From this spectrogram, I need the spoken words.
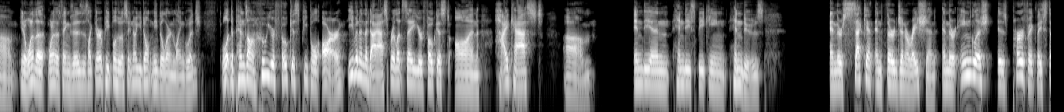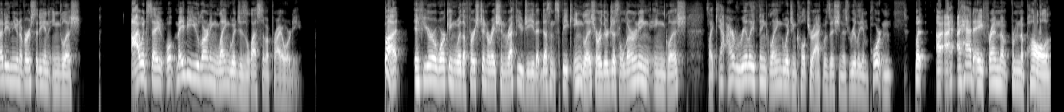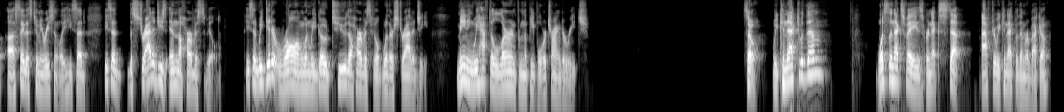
Um, you know, one of the one of the things is is like there are people who will say, no, you don't need to learn language. Well, it depends on who your focused people are. Even in the diaspora, let's say you're focused on high caste, um, Indian, Hindi speaking Hindus and they're second and third generation and their english is perfect they study in the university in english i would say well maybe you learning language is less of a priority but if you're working with a first generation refugee that doesn't speak english or they're just learning english it's like yeah i really think language and culture acquisition is really important but I, I had a friend from Nepal uh, say this to me recently. He said, he said the strategy's in the harvest field. He said we get it wrong when we go to the harvest field with our strategy, meaning we have to learn from the people we're trying to reach. So we connect with them. What's the next phase or next step after we connect with them, Rebecca?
